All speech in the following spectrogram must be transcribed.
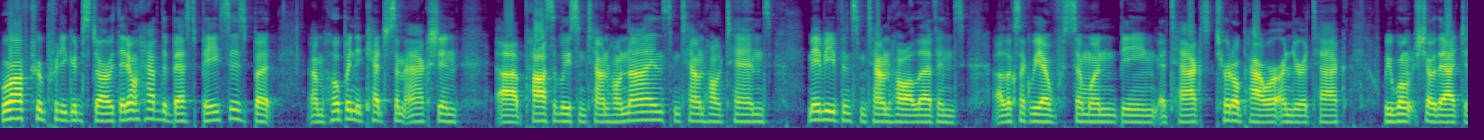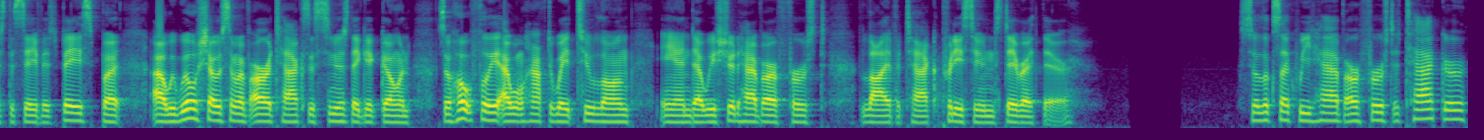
we're off to a pretty good start. They don't have the best bases, but I'm hoping to catch some action, uh, possibly some Town Hall 9s, some Town Hall 10s, maybe even some Town Hall 11s. Uh, looks like we have someone being attacked, Turtle Power under attack. We won't show that just to save his base, but uh, we will show some of our attacks as soon as they get going. So hopefully I won't have to wait too long, and uh, we should have our first live attack pretty soon. Stay right there. So it looks like we have our first attacker.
